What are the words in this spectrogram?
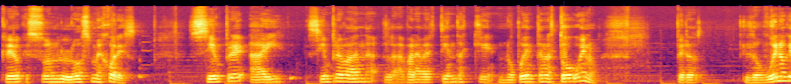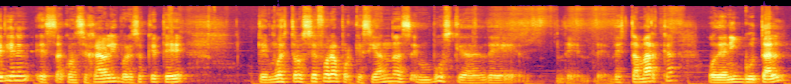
creo que son los mejores siempre hay, siempre van a, van a haber tiendas que no pueden tener todo bueno, pero lo bueno que tienen es aconsejable y por eso es que te, te muestro Sephora porque si andas en búsqueda de, esta marca o de Anik Gutal,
